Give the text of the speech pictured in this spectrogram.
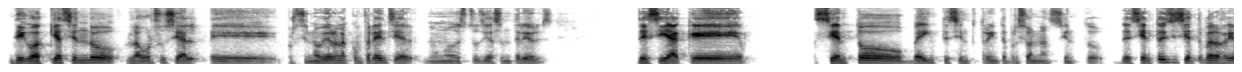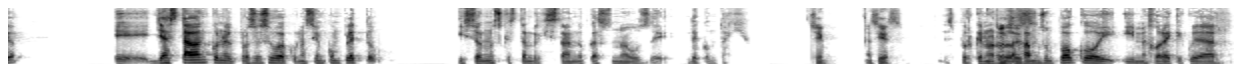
Digo, aquí haciendo labor social, eh, por si no vieron la conferencia, en uno de estos días anteriores, decía que 120, 130 personas, ciento, de 117 para arriba, eh, ya estaban con el proceso de vacunación completo y son los que están registrando casos nuevos de, de contagio. Sí, así es. Es porque nos relajamos un poco y, mejor hay que cuidar,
